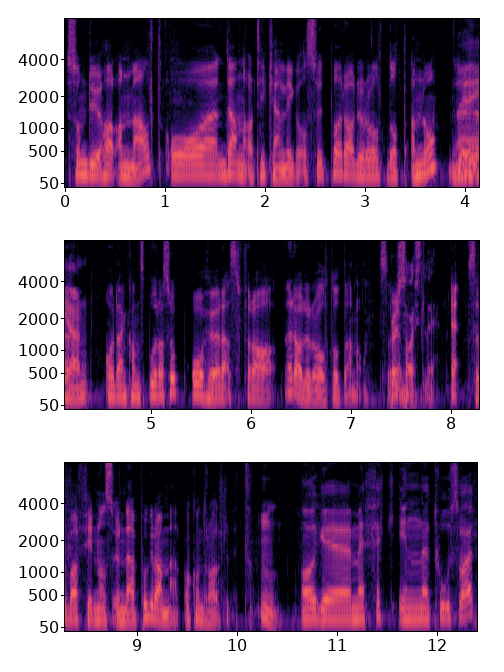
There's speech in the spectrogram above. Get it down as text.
som du har anmeldt, og den artikkelen ligger også ute på radiorolt.no. Og den kan spores opp og høres fra radiorolt.no. Så, Precisely. ja, så bare finne oss under programmer og kontroll litt. Mm. Og vi fikk inn to svar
